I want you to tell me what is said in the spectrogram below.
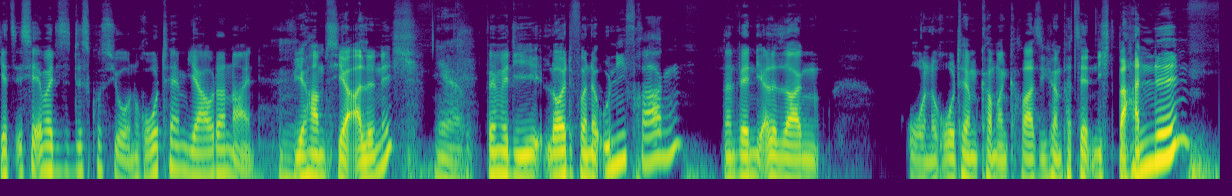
jetzt ist ja immer diese Diskussion, Rotem ja oder nein. Mhm. Wir haben es hier alle nicht. Ja. Wenn wir die Leute von der Uni fragen, dann werden die alle sagen, ohne Rotem kann man quasi einen Patienten nicht behandeln.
